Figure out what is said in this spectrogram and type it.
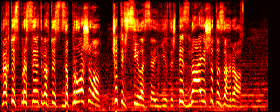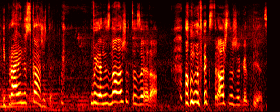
Тебе хтось просив, тебе хтось запрошував? Чого ти всілася і їздиш? Ти знаєш, що це за гра. І правильно скажете. Бо я не знала, що це за гра. А воно так страшно, що капець.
